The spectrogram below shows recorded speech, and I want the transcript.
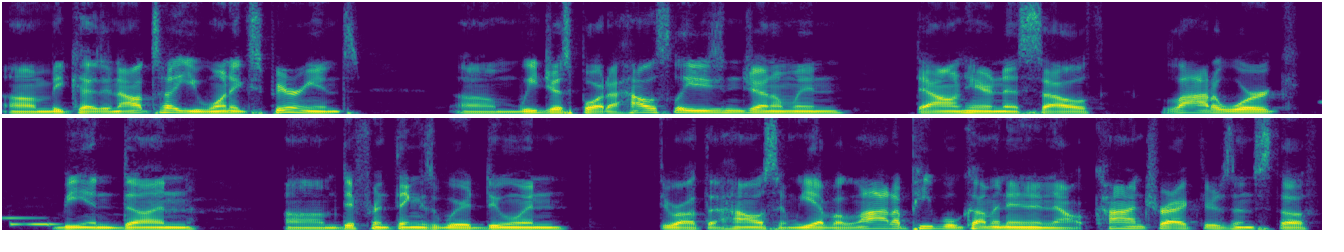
Um, because, and I'll tell you one experience. Um, we just bought a house, ladies and gentlemen, down here in the South. A lot of work being done, um, different things we're doing throughout the house. And we have a lot of people coming in and out, contractors and stuff.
